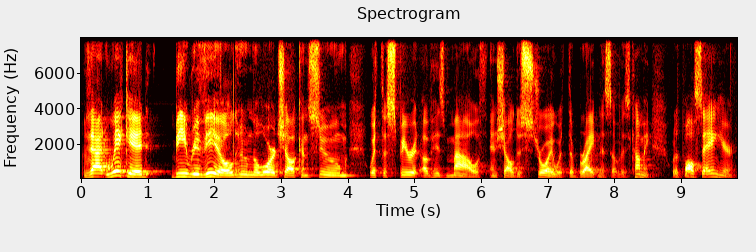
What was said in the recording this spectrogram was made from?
that wicked be revealed, whom the Lord shall consume with the spirit of his mouth and shall destroy with the brightness of his coming. What is Paul saying here?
